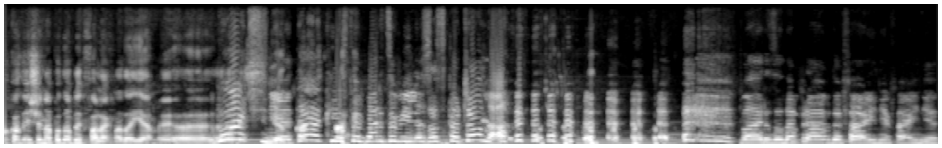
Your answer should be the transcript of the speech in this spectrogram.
Okazuje się, na podobnych falach nadajemy. e, Właśnie, e, tak, jestem bardzo mile zaskoczona. bardzo, naprawdę fajnie, fajnie.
